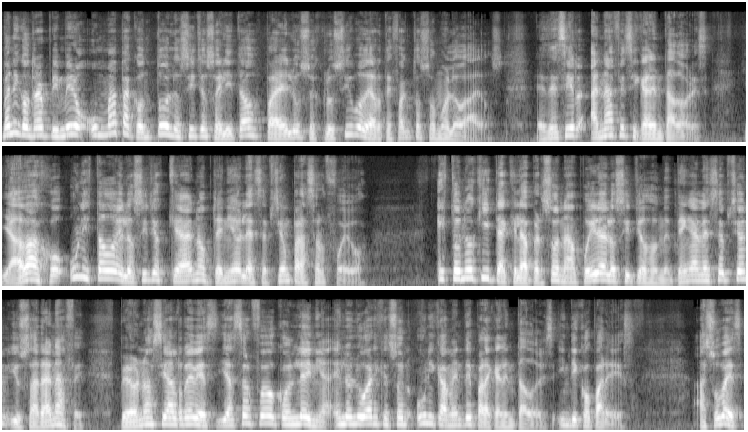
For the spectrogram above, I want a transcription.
van a encontrar primero un mapa con todos los sitios habilitados para el uso exclusivo de artefactos homologados, es decir, anafes y calentadores, y abajo un listado de los sitios que han obtenido la excepción para hacer fuego. Esto no quita que la persona pueda ir a los sitios donde tenga la excepción y usar anafe, pero no hacia al revés y hacer fuego con leña en los lugares que son únicamente para calentadores, indicó Paredes. A su vez,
